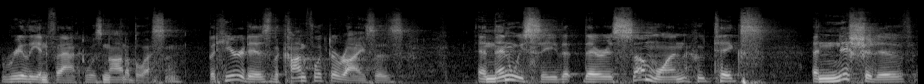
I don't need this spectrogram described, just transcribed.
really, in fact, was not a blessing. But here it is the conflict arises, and then we see that there is someone who takes initiative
